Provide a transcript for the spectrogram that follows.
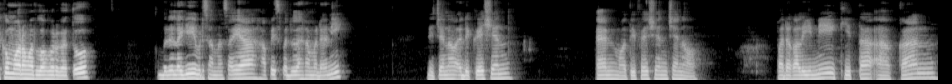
Assalamualaikum warahmatullahi wabarakatuh. Kembali lagi bersama saya Hafiz Fadilah Ramadhani di channel Education and Motivation Channel. Pada kali ini kita akan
